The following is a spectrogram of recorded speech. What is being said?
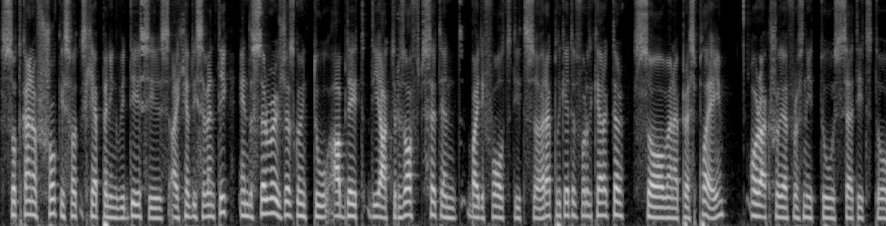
So to kind of showcase what's happening with this is I have this event tick and the server is just going to update the actor's offset and by default it's uh, replicated for the character. So when I press play, or actually I first need to set it to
